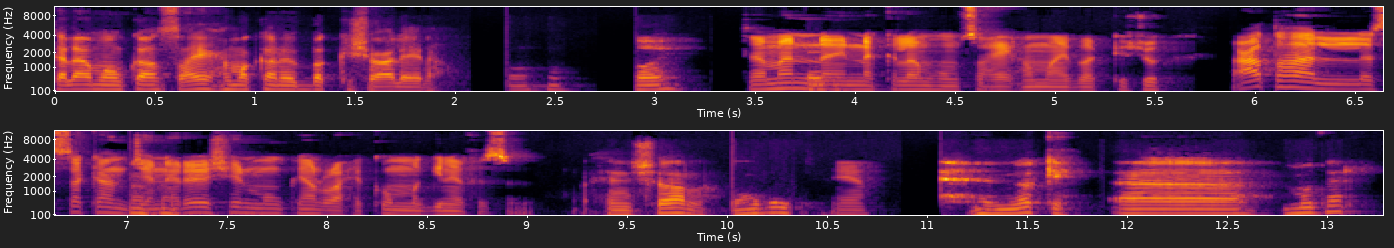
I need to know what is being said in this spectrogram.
كلامهم كان صحيح وما كانوا يبكشوا علينا. طيب. أتمنى إن كلامهم صحيح وما يبكشوا. عطها ال second generation ممكن راح يكون magnificent إن شاء الله. okay. آه مدري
